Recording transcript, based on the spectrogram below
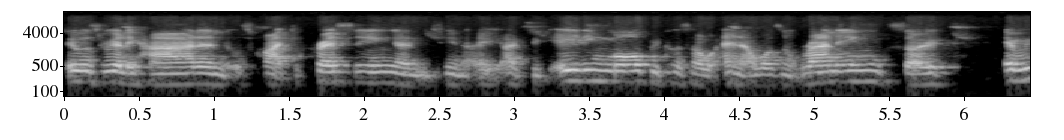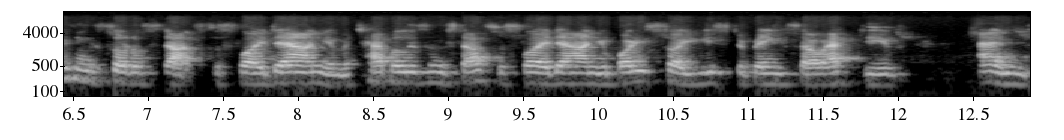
it was really hard and it was quite depressing and you know I'd be eating more because I and I wasn't running so everything sort of starts to slow down, your metabolism starts to slow down, your body's so used to being so active and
